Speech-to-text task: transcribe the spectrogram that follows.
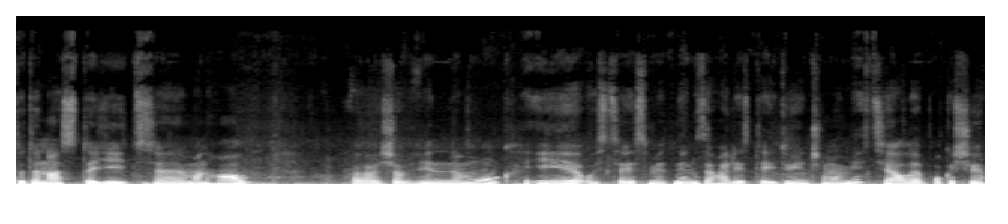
Тут у нас стоїть е, мангал, е, щоб він не мок. І ось цей смітник взагалі стоїть в іншому місці, але поки що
